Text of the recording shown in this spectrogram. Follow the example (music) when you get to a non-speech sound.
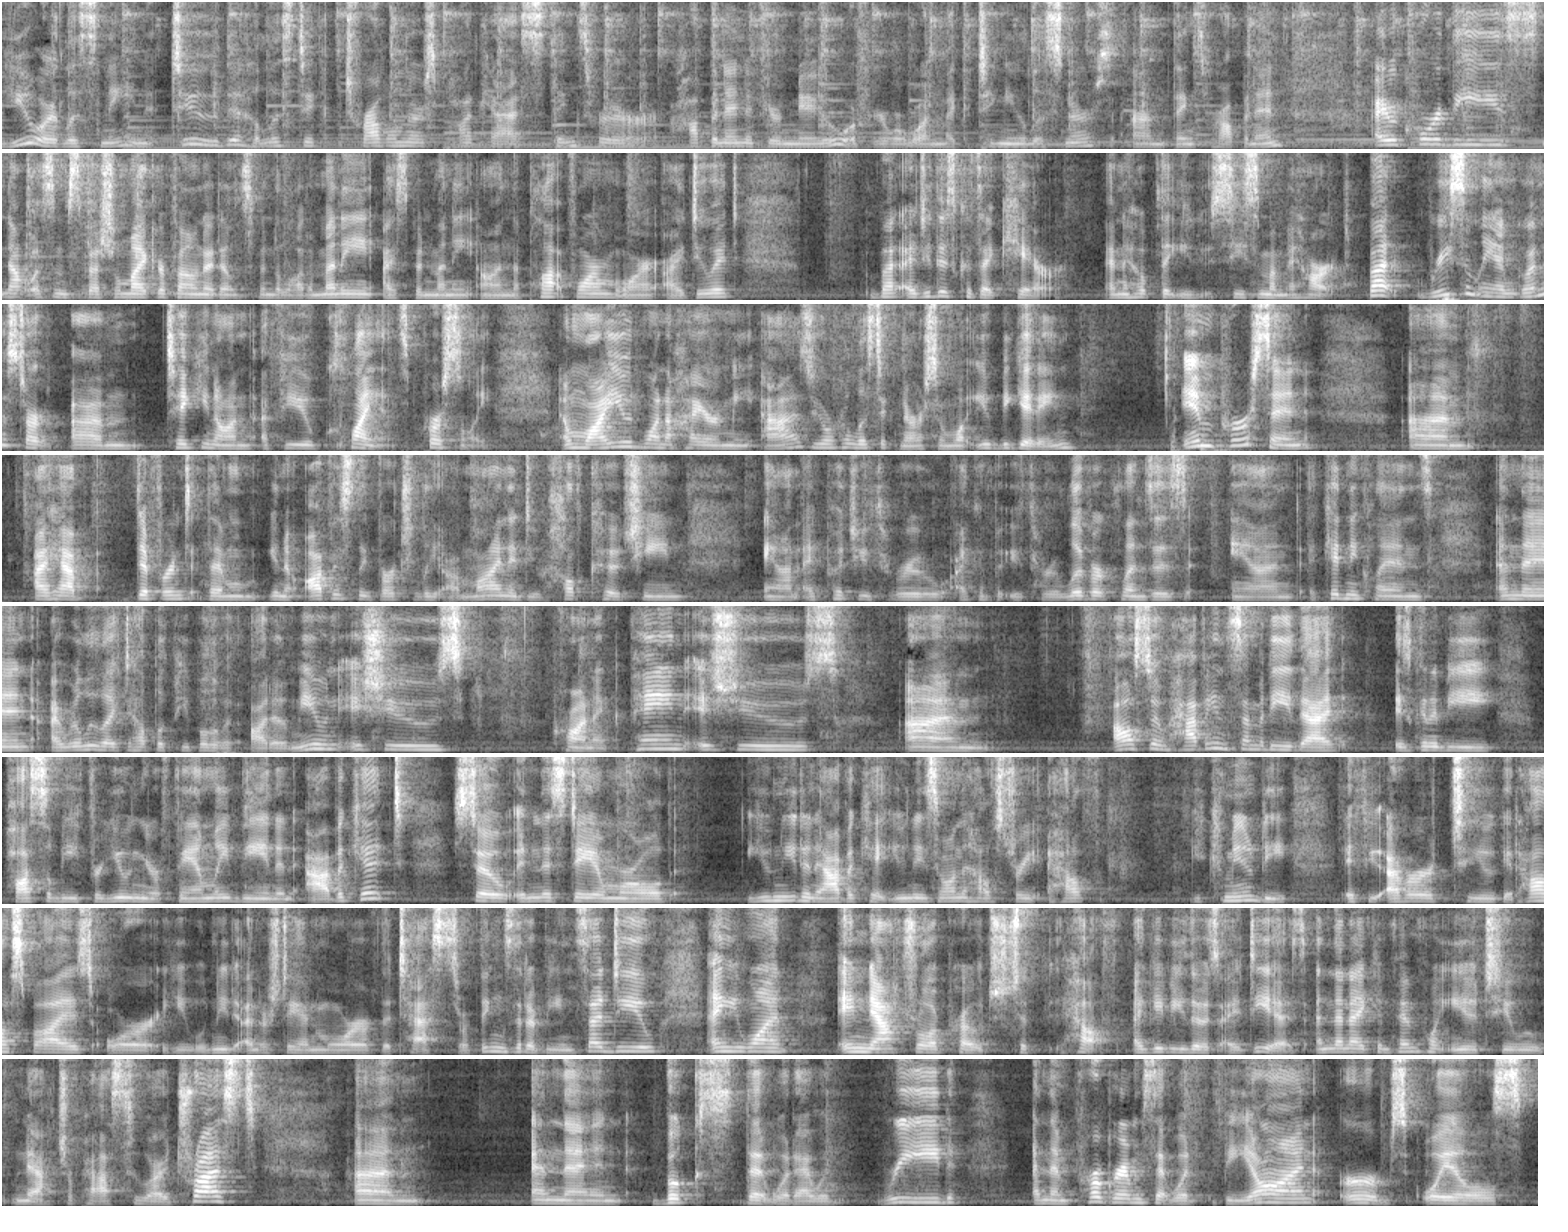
You are listening to the Holistic Travel Nurse Podcast. Thanks for hopping in if you're new or if you're one of my continued listeners. Um, thanks for hopping in. I record these not with some special microphone. I don't spend a lot of money. I spend money on the platform where I do it. But I do this because I care and I hope that you see some of my heart. But recently, I'm going to start um, taking on a few clients personally and why you'd want to hire me as your holistic nurse and what you'd be getting in person um, I have different than, you know, obviously virtually online. I do health coaching and I put you through, I can put you through liver cleanses and a kidney cleanse. And then I really like to help with people with autoimmune issues, chronic pain issues. Um, also, having somebody that is going to be possibly for you and your family being an advocate. So, in this day and world, you need an advocate. You need someone in the health street, health community if you ever to get hospitalized or you need to understand more of the tests or things that are being said to you and you want a natural approach to health i give you those ideas. And then i can pinpoint you to naturopaths who i trust um, and then books that would i would read and then programs that would be on herbs oils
